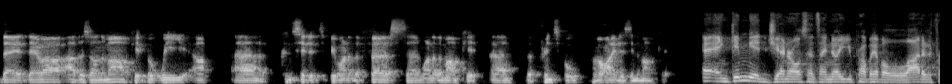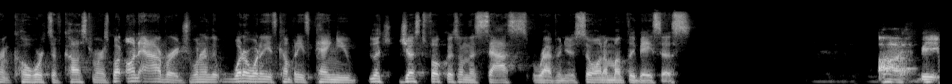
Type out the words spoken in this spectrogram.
there, there are others on the market, but we are uh, considered to be one of the first and one of the market, uh, the principal providers in the market. And give me a general sense. I know you probably have a lot of different cohorts of customers, but on average, what are, the, what are one of these companies paying you? Let's just focus on the SaaS revenue. So on a monthly basis. Uh, it,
